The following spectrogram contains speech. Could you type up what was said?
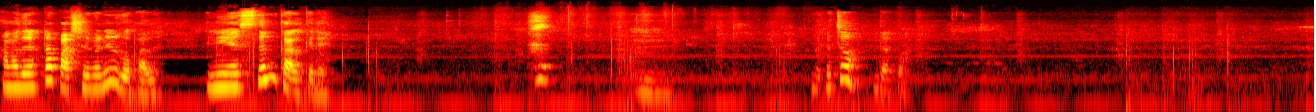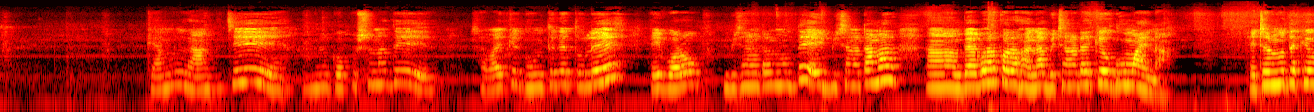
আমাদের একটা পাশের বাড়ির গোপাল। নিয়ে এসছেন কালকেরে। দেখেছ? দেখো। কেমন লাগছে আমার গোপসোনাদের? সবাইকে ঘুম থেকে তুলে এই বড় বিছানাটার মধ্যে, এই বিছানাটা আমার ব্যবহার করা হয় না। বিছানাটায় কেউ ঘুমায় না। এটার মধ্যে কেউ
